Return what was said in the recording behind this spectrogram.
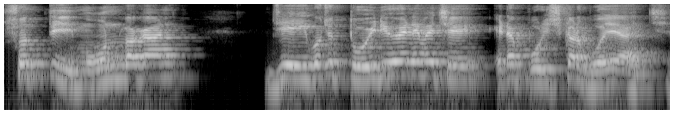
সত্যি, মোহনবাগান যে এই বছর তৈরি হয়ে নেমেছে, এটা পরিষ্কার বোঝা যাচ্ছে।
